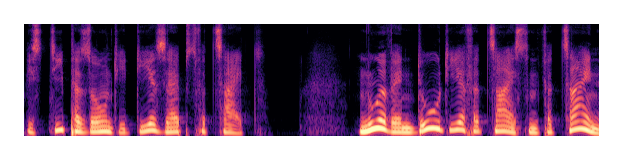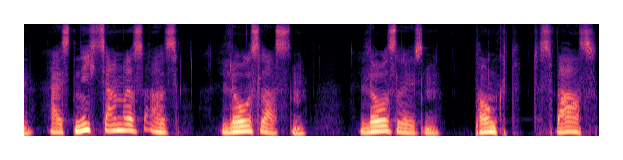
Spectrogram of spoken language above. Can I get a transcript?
bist die Person, die dir selbst verzeiht. Nur wenn du dir verzeihst, und verzeihen heißt nichts anderes als loslassen, loslösen. Punkt. Das war's.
